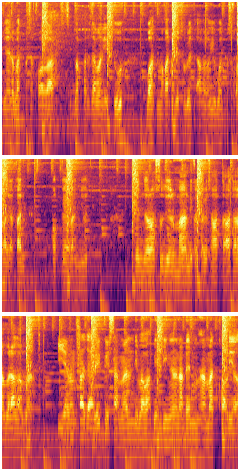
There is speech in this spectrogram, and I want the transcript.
ia dapat bersekolah. Sebab pada zaman itu buat makan aja sulit apalagi buat bersekolah ya kan? Oke lanjut. Jenderal Sudirman diketahui sangat taat dalam beragama. Ia mempelajari keislaman di bawah bimbingan Raden Muhammad Khalil.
